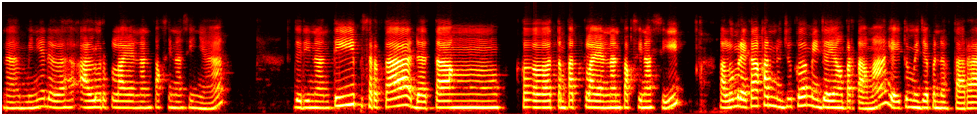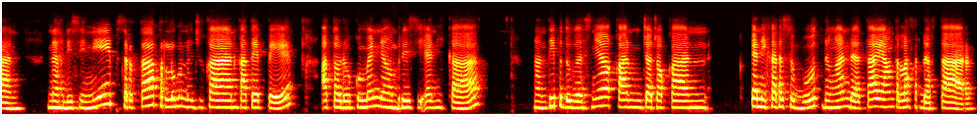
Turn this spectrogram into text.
Nah, ini adalah alur pelayanan vaksinasinya. Jadi nanti peserta datang ke tempat pelayanan vaksinasi, lalu mereka akan menuju ke meja yang pertama, yaitu meja pendaftaran. Nah, di sini peserta perlu menunjukkan KTP atau dokumen yang berisi NIK. Nanti petugasnya akan mencocokkan NIK tersebut dengan data yang telah terdaftar.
